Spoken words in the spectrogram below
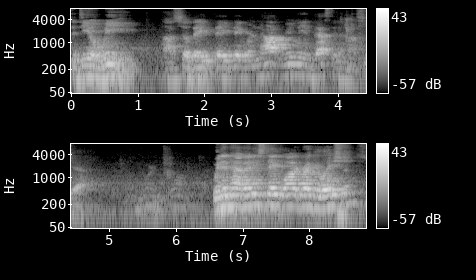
to deal weed. Uh, so they, they, they were not really invested in us yet. We didn't have any statewide regulations.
